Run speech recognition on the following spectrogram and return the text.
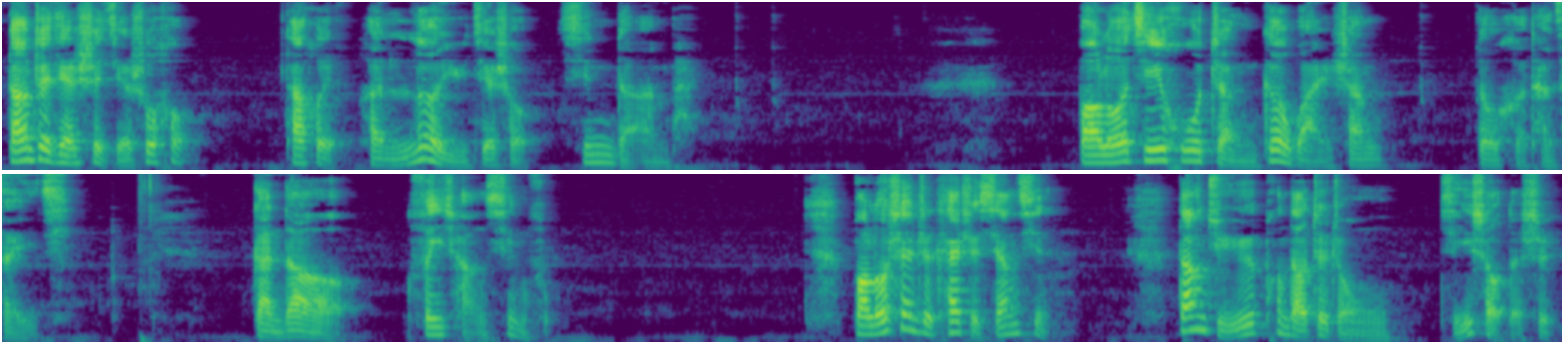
当这件事结束后，他会很乐于接受。新的安排。保罗几乎整个晚上都和他在一起，感到非常幸福。保罗甚至开始相信，当局碰到这种棘手的事，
